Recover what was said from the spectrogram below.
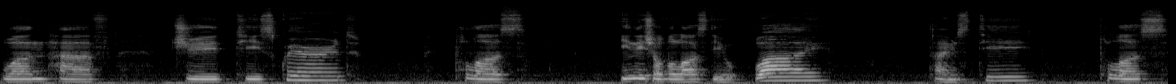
1 half gt squared plus initial velocity y times t plus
